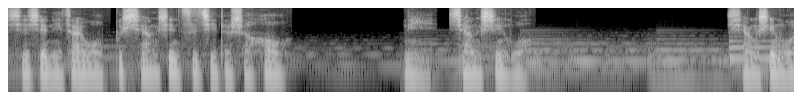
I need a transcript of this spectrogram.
谢谢你在我不相信自己的时候，你相信我，相信我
